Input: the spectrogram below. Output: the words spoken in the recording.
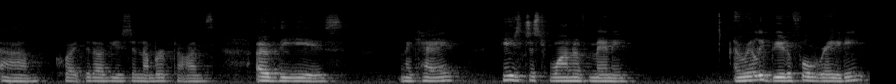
um, quote that I've used a number of times over the years. Okay, he's just one of many. A really beautiful reading.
